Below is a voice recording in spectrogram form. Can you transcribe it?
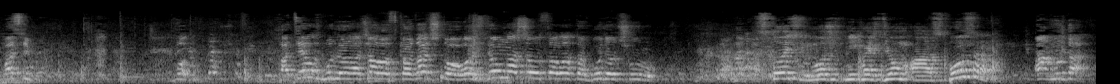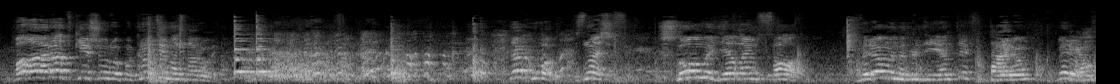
Спасибо. Вот. Хотелось бы для начала сказать, что вождем нашего салата будет шуруп. Стойте, может, не гвоздем, а спонсором? А, ну да, волгоградские шурупы, крути на здоровье. Так вот, значит, что мы делаем с салатом? Берем ингредиенты, Так. берем, берем. Берем.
